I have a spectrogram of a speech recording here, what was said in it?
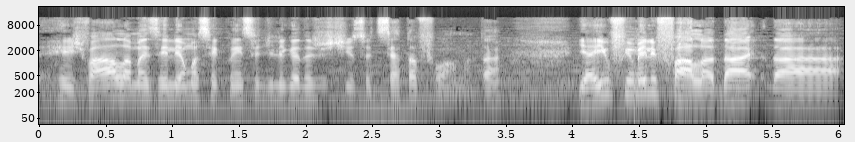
resvala, mas ele é uma sequência de Liga da Justiça, de certa forma, tá? E aí o filme ele fala da, da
